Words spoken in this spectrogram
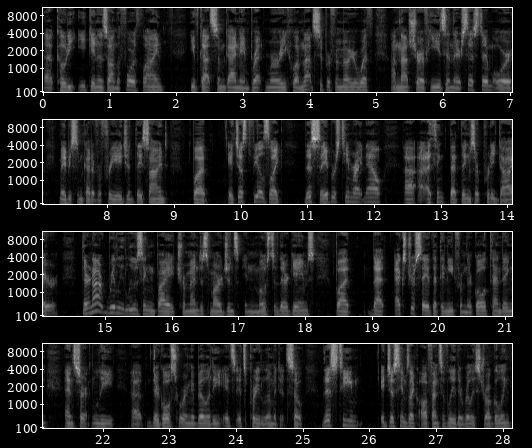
Uh, Cody Eakin is on the fourth line. You've got some guy named Brett Murray, who I'm not super familiar with. I'm not sure if he's in their system or maybe some kind of a free agent they signed, but it just feels like this Sabres team right now, uh, I think that things are pretty dire. They're not really losing by tremendous margins in most of their games, but that extra save that they need from their goaltending and certainly uh, their goal scoring ability, it's it's pretty limited. So this team, it just seems like offensively they're really struggling.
